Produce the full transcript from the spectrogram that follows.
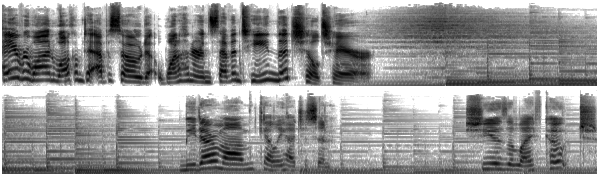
Hey everyone, welcome to episode 117 The Chill Chair. Meet our mom, Kelly Hutchinson. She is a life coach.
